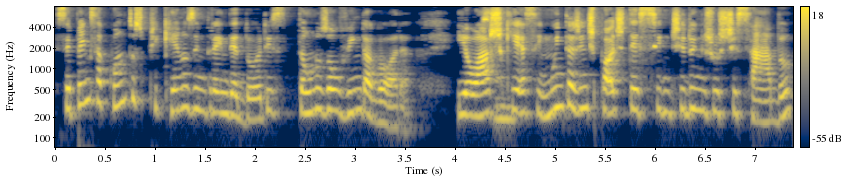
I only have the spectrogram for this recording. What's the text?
você pensa quantos pequenos empreendedores estão nos ouvindo agora. E eu acho Sim. que, assim, muita gente pode ter se sentido injustiçado,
